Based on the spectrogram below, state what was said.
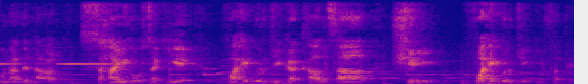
ਉਹਨਾਂ ਦੇ ਨਾਲ ਸਹਾਈ ਹੋ ਸਕੀਏ। ਵਾਹਿਗੁਰੂ ਜੀ ਕਾ ਖਾਲਸਾ, ਸ੍ਰੀ ਵਾਹਿਗੁਰੂ ਜੀ ਕੀ ਫਤਿਹ।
